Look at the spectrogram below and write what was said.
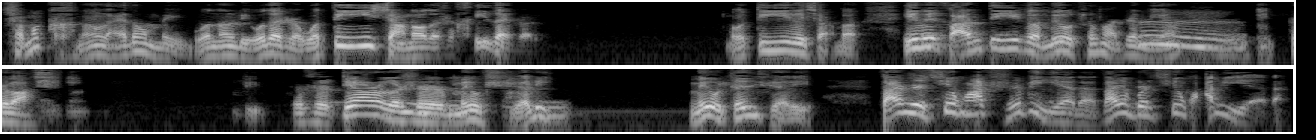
怎么可能来到美国能留在这儿？我第一想到的是黑在这儿，我第一个想到，因为咱第一个没有存款证明，是吧？就是第二个是没有学历，没有真学历，咱是清华池毕业的，咱又不是清华毕业的，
